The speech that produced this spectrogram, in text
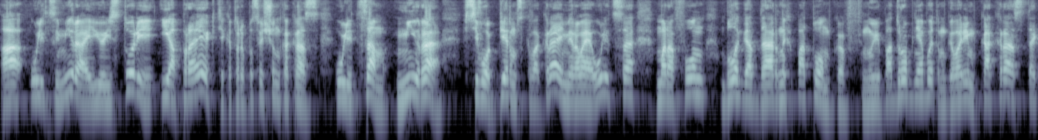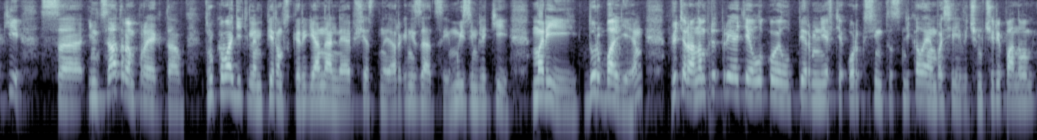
о улице Мира, о ее истории и о проекте, который посвящен как раз улицам мира всего Пермского края. Мировая улица «Марафон благодарных потомков». Ну и подробнее об этом говорим как раз таки с инициатором проекта, с руководителем Пермской региональной общественной организации «Мы земляки» Марией Дурбале, ветераном предприятия «Лукойл Пермнефти Оргсинтез» Николаем Васильевичем Черепановым.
